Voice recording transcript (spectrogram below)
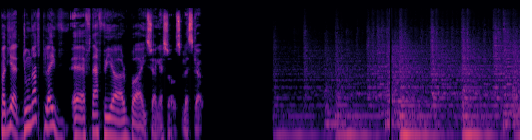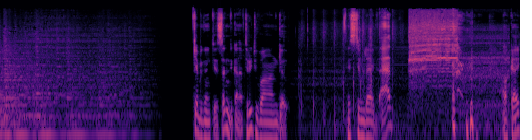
But yeah, do not play uh, FNAF VR by Swagger Souls. Let's go. Okay, we're going to send the count of 3 to 1, go. It's still like that. okay.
